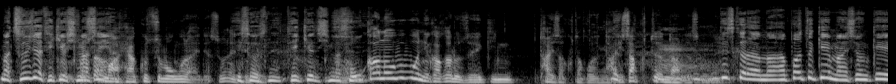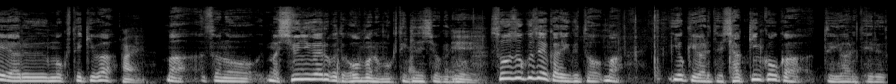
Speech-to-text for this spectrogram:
まあ、通常は適用しませんよまあ。100坪ぐらいですよね。そうですね。適用しません、他の部分にかかる税金対策とはこれ対策って言ったらあれですけどね。ですから、まあ、アパート経営、マンション経営やる目的は、はい。まあ、その、まあ、収入が得ることが主な目的でしょうけども、ええ。相続税からいくと、まあ、よく言われている借金効果と言われている、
